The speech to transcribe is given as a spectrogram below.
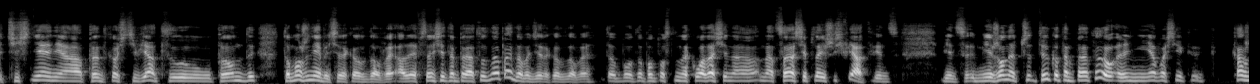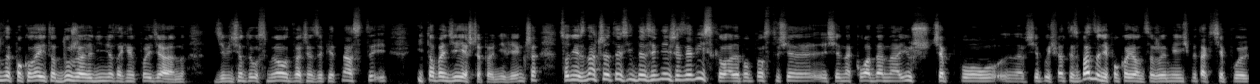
e, ciśnienia, prędkości wiatru, prądy, to może nie być rekordowe, ale w sensie temperatury na pewno będzie rekordowe, to, bo to po prostu nakłada się na, na coraz cieplejszy świat, więc, więc mierzone czy, tylko temperaturą El Niño, właściwie każde po kolei to duże El Niño, tak jak powiedziałem, 98 rok, 2015 15 i, i to będzie jeszcze pewnie większe, co nie znaczy, że to jest intensywniejsze zjawisko, ale po prostu się, się nakłada na już ciepłą, na ciepły świat. To jest bardzo niepokojące, że mieliśmy tak ciepły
